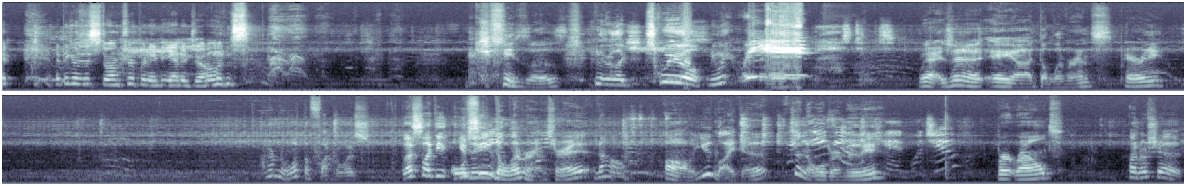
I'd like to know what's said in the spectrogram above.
I think it was a stormtrooper in Indiana Jones. Jesus. And they were like, squeal! And he went, Wee! Bastards. Yeah, isn't it a uh, Deliverance parody? I don't know what the fuck it was. That's like the only. You've seen Deliverance, right? No. Oh, you'd like it. It's an older movie. Kid, would you? Burt Reynolds. Oh no shit.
